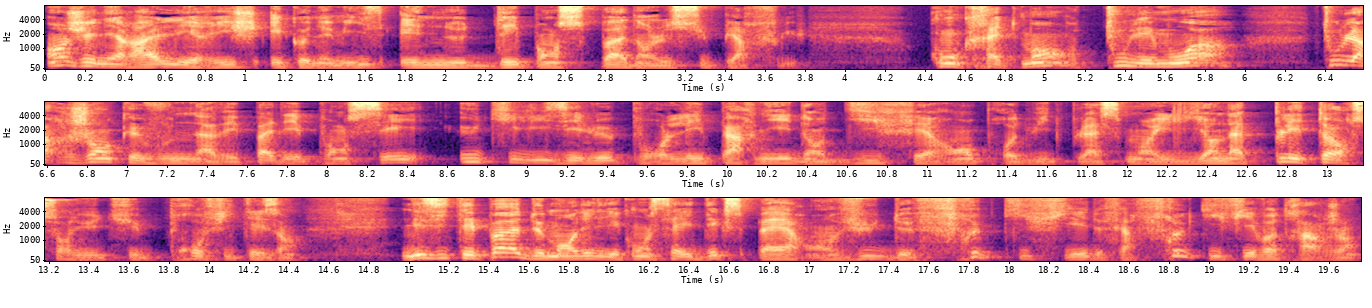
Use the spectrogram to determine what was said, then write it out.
En général, les riches économisent et ne dépensent pas dans le superflu. Concrètement, tous les mois, tout l'argent que vous n'avez pas dépensé, utilisez-le pour l'épargner dans différents produits de placement. Il y en a pléthore sur YouTube, profitez-en. N'hésitez pas à demander des conseils d'experts en vue de fructifier, de faire fructifier votre argent,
